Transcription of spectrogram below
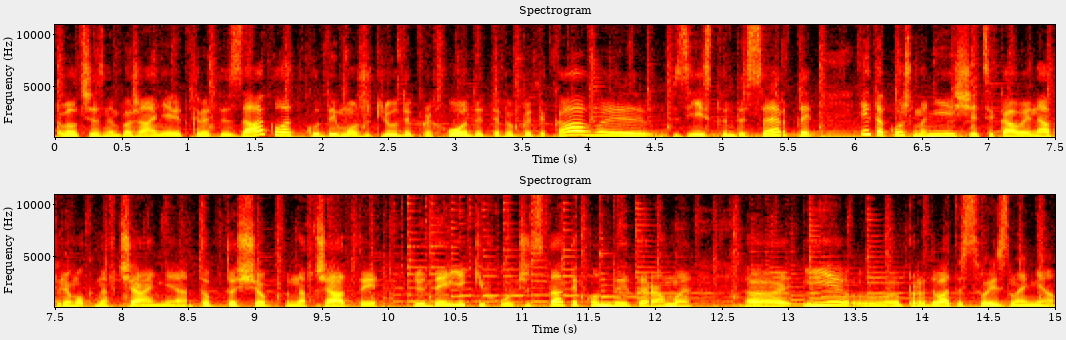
величезне бажання відкрити заклад, куди можуть люди приходити, випити кави, з'їсти десерти. І також мені ще цікавий напрямок навчання, тобто, щоб навчати людей, які хочуть стати кондитерами. е, І е, передавати свої знання.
